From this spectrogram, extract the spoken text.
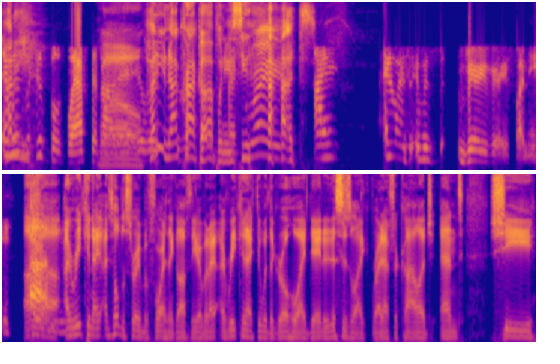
And do we you- just both laughed about Wow. it. it. How do you not crack up when you see Right. that? I, it was, it was very, very funny. I, uh, Um, I reconnect. I've told the story before, I think, off the air, but I, I reconnected with a girl who I dated. This is like right after college, and she,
